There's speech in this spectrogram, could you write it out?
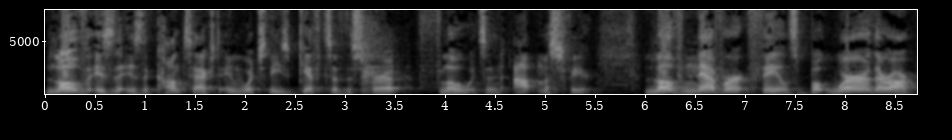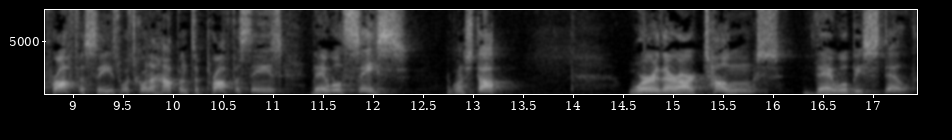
Love is the, is the context in which these gifts of the Spirit flow, it's an atmosphere. Love never fails, but where there are prophecies, what's going to happen to prophecies? They will cease. They're going to stop. Where there are tongues, they will be stilled.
